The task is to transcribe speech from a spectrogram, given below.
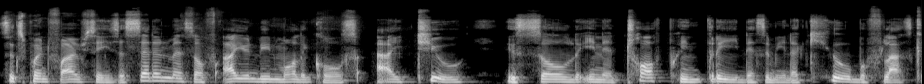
6.5 says a certain mass of iodine molecules I2 is sold in a 12.3 decimeter cube flask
